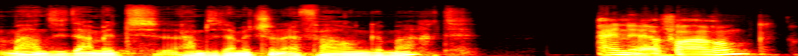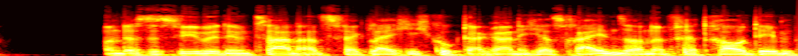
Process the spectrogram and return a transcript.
machen Sie damit? Haben Sie damit schon Erfahrungen gemacht? Eine Erfahrung. Und das ist wie mit dem Zahnarztvergleich. Ich gucke da gar nicht erst rein, sondern vertraue dem,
